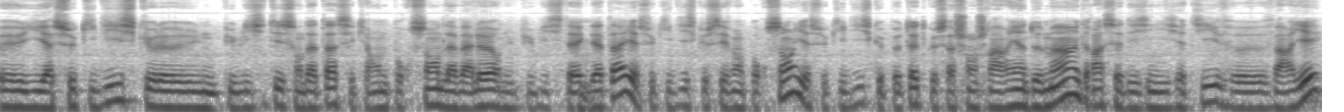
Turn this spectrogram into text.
il y a ceux qui disent qu'une publicité sans data, c'est 40% de la valeur d'une publicité avec data. Il y a ceux qui disent que c'est 20%. Il y a ceux qui disent que peut-être que ça changera rien demain grâce à des initiatives variées.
